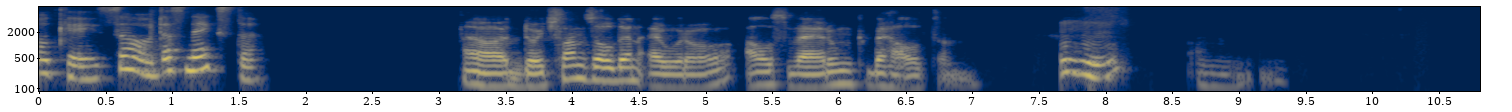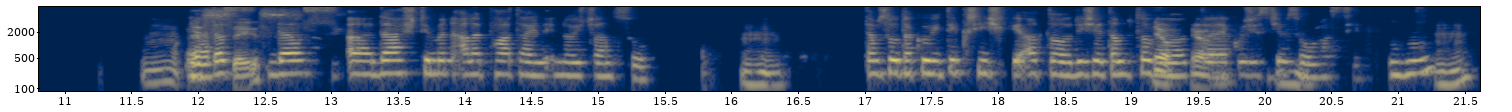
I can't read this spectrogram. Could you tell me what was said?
Okay, so, das nächste. Äh, Deutschland soll den Euro als Währung behalten. Mhm. Mm, Ja, es das, ist, das, äh, da stimmen alle Parteien in Deutschland zu. Mhm, Tam jsou takový ty křížky a to, když je tam to Jo, jo, to je jako, že s tím Mhm. souhlasí. Mhm. mhm.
